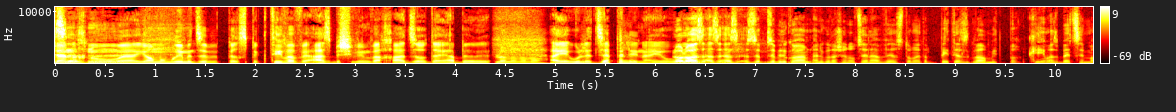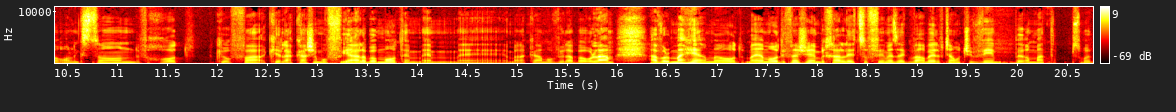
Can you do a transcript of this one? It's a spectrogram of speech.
שאנחנו ו- היום אומרים את זה בפרספקטיבה, ואז ב-71 זה עוד היה ב... לא, לא, לא, לא. היו לד זפלין, היו... לא, לא, אז, אז, אז, אז זה, זה בדיוק הנקודה שאני רוצה להעביר, זאת אומרת, הביטלס כבר מתפרקים, אז בעצם הרולינג סטון, לפחות כהופעה, כלהקה שמופיעה על הבמות, הם, הם, אה, הם הלהקה המובילה בעולם, אבל מהר מאוד, מהר מאוד, לפני שהם בכלל צופים את זה, כבר ב-1970, ברמת, זאת אומרת,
